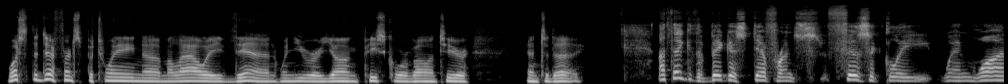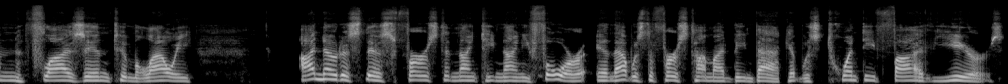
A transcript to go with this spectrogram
what's the difference between uh, Malawi then, when you were a young Peace Corps volunteer, and today? I think the biggest difference physically when one flies into Malawi, I noticed this first in 1994, and that was the first time I'd been back. It was 25 years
